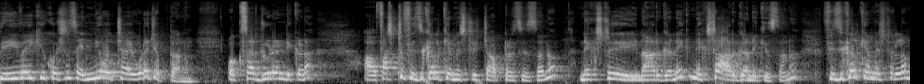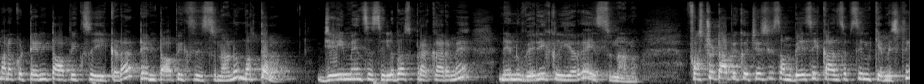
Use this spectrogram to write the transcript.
పీవైకి క్వశ్చన్స్ ఎన్ని వచ్చాయో కూడా చెప్తాను. ఒకసారి చూడండి ఇక్కడ. ఫస్ట్ ఫిజికల్ కెమిస్ట్రీ చాప్టర్స్ ఇస్తాను. నెక్స్ట్ ఇన్ఆర్గానిక్ నెక్స్ట్ ఆర్గానిక్ ఇస్తాను. ఫిజికల్ కెమిస్ట్రీలో మనకు టెన్ టాపిక్స్ ఇక్కడ టెన్ టాపిక్స్ ఇస్తున్నాను. మొత్తం జేఈమెన్స్ సిలబస్ ప్రకారమే నేను వెరీ క్లియర్గా ఇస్తున్నాను. ఫస్ట్ టాపిక్ వచ్చేసి some basic concepts in chemistry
